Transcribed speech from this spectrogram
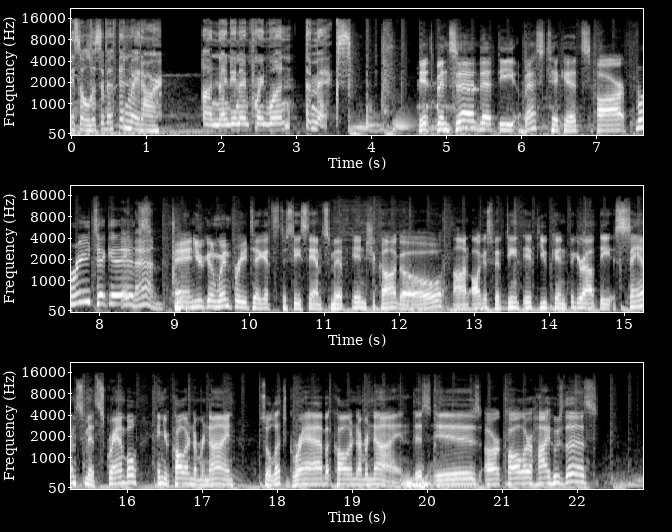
It's Elizabeth and Radar on 99.1 The Mix. It's been said that the best tickets are free tickets. Amen. And you can win free tickets to see Sam Smith in Chicago on August 15th if you can figure out the Sam Smith Scramble and your caller number nine. So let's grab caller number nine. This is our caller. Hi, who's this?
